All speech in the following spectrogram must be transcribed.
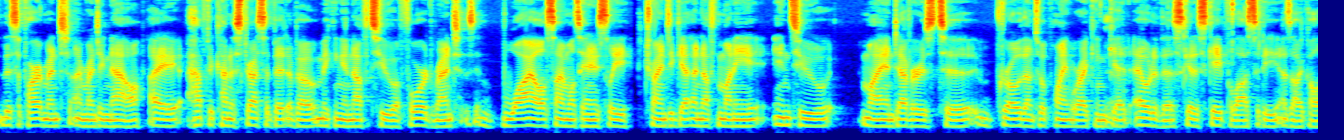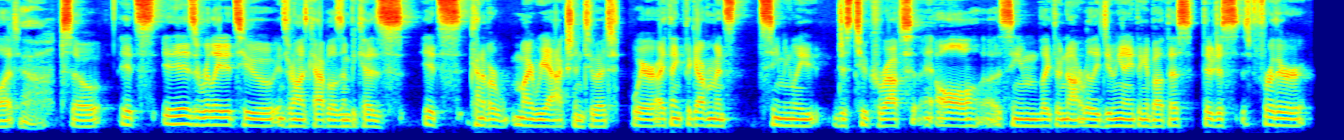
this apartment i'm renting now i have to kind of stress a bit about making enough to afford rent while simultaneously trying to get enough money into my endeavors to grow them to a point where I can get out of this, get escape velocity, as I call it. Yeah. So it's it is related to internalized capitalism because it's kind of a, my reaction to it, where I think the government's seemingly just too corrupt. All uh, seem like they're not really doing anything about this. They're just further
